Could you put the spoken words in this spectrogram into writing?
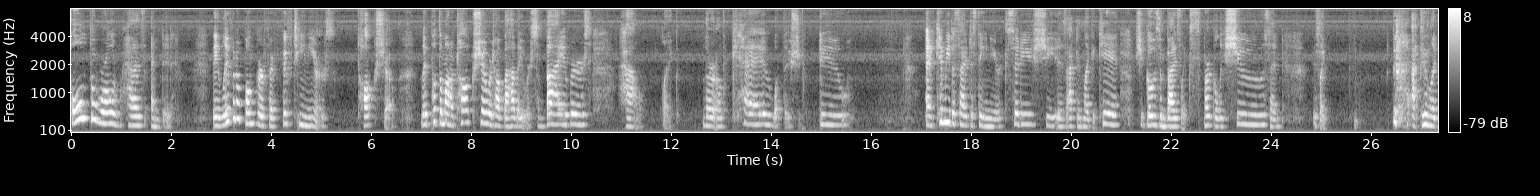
told the world has ended. They live in a bunker for 15 years. Talk show. They put them on a talk show or talk about how they were survivors, how, like, they're okay, what they should do. And Kimmy decided to stay in New York City. She is acting like a kid. She goes and buys like sparkly shoes and is like acting like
